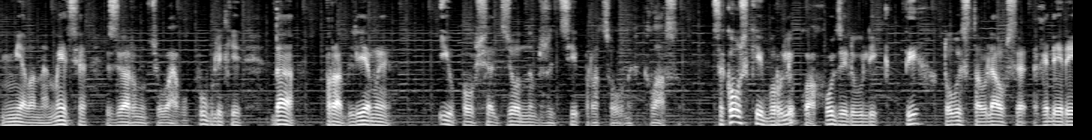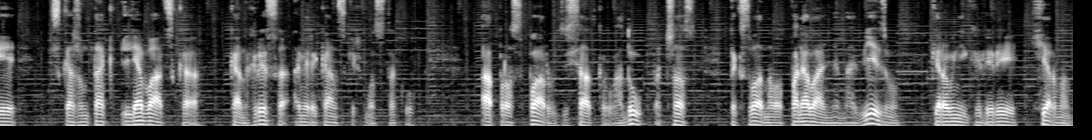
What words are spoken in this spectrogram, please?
мела на мэце звярнуць увагу публікі да праблемы і ў паўсядзённым жыцці працоўных класаў. Цыкоўскі бурлюк аходзілі ў лік тых, хто выстаўляўся галерэя, скажем так, лявацка кангрэса амерыканскіх мастакоў. А праз пару десяткаў гадоў падчас так званага палявання на ведзьму кіраўнік галерэі Херман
